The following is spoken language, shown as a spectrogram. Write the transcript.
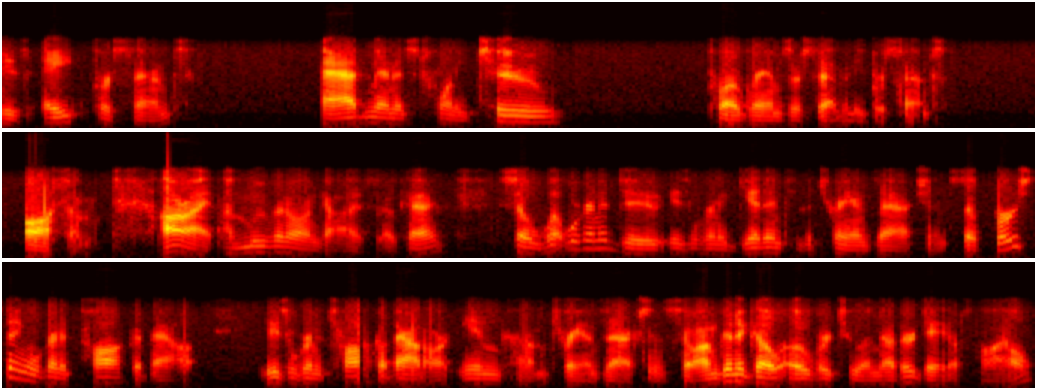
is 8%, admin is 22, programs are 70%. Awesome. All right, I'm moving on, guys, okay? So what we're going to do is we're going to get into the transactions. So first thing we're going to talk about is we're going to talk about our income transactions. So I'm going to go over to another data file.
